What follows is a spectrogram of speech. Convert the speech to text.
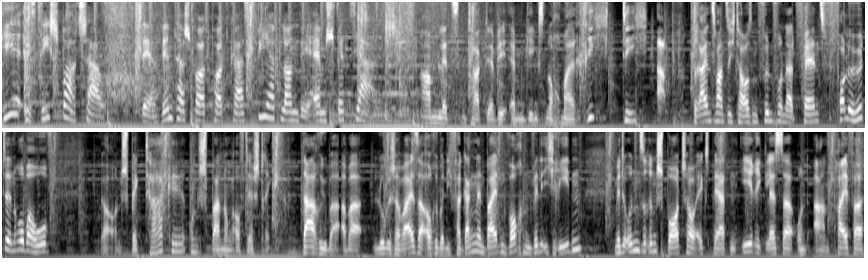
Hier ist die Sportschau, der Wintersport-Podcast Biathlon WM Spezial. Am letzten Tag der WM ging es nochmal richtig ab. 23.500 Fans, volle Hütte in Oberhof. Ja, und Spektakel und Spannung auf der Strecke. Darüber, aber logischerweise auch über die vergangenen beiden Wochen will ich reden mit unseren Sportschau-Experten Erik Lesser und Arndt Pfeiffer.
